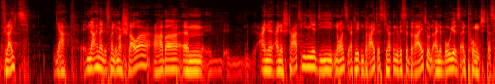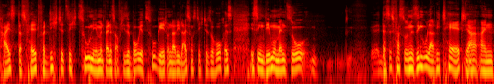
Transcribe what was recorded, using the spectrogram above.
vielleicht ja, im Nachhinein ist man immer schlauer, aber ähm, eine, eine Startlinie, die 90 Athleten breit ist, die hat eine gewisse Breite und eine Boje ist ein Punkt. Das heißt, das Feld verdichtet sich zunehmend, wenn es auf diese Boje zugeht und da die Leistungsdichte so hoch ist, ist sie in dem Moment so das ist fast so eine Singularität, ja, ein,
